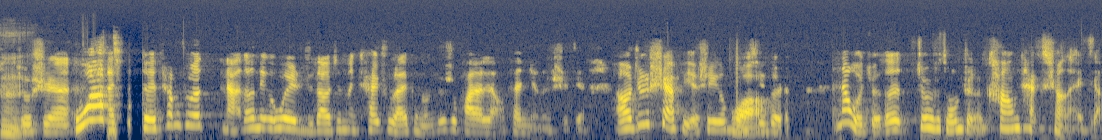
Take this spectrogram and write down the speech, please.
嗯，就是 what？对他们说拿到那个位置到真的开出来，可能就是花了两三年的时间。然后这个 chef 也是一个墨西哥人。那我觉得就是从整个 context 上来讲，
